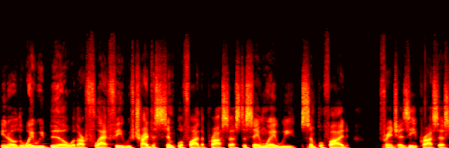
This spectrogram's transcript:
you know, the way we bill with our flat fee, we've tried to simplify the process the same way we simplified the franchisee process.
